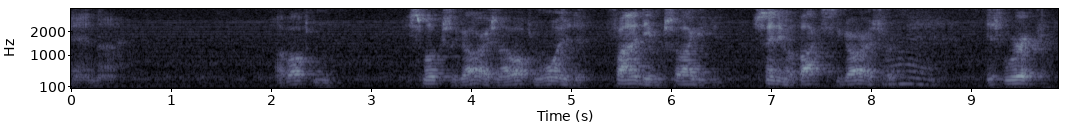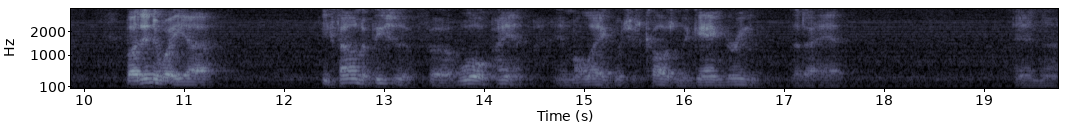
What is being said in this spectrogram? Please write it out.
And uh, I've often, he smoked cigars and I've often wanted to find him so I could send him a box of cigars for his work. But anyway, uh, he found a piece of uh, wool pant in my leg, which is causing the gangrene that I had. And uh,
